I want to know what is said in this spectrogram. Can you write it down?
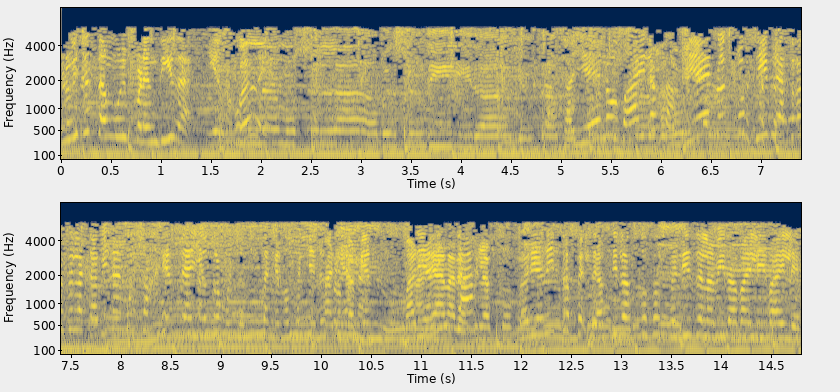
Luis está muy prendida. Y es jueves. Sayelo baila también, no es posible. Atrás de la cabina hay mucha gente, hay otra muchachita que no sé quién es, pero también. Mariana, de Así las Cosas. Marianita, de así las cosas, feliz de la vida, baile y baile.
